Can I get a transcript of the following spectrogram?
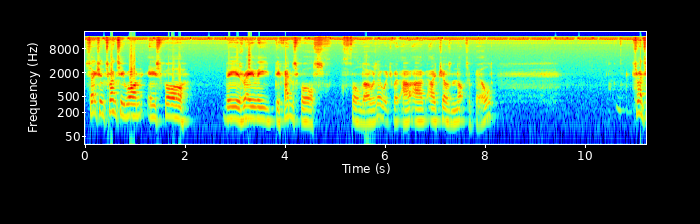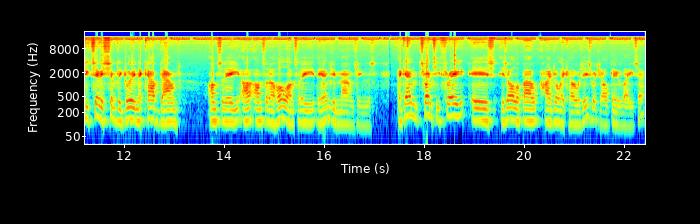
Section 21 is for the Israeli Defence Force bulldozer, which I, have chosen not to build. 22 is simply gluing the cab down onto the uh, onto the hull, onto the, the engine mountings. Again, 23 is is all about hydraulic hoses, which I'll do later.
